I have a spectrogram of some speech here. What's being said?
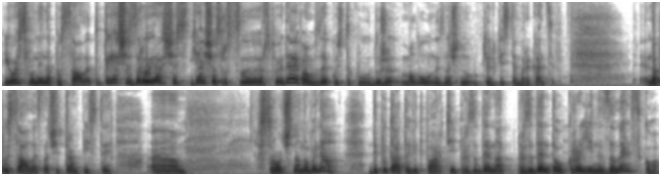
І ось вони написали. Тобто я зараз я щас, я щас роз- розповідаю вам за якусь таку дуже малу, незначну кількість американців. Написали, значить, трампісти. Е, Срочна новина. Депутата від партії президента, президента України Зеленського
